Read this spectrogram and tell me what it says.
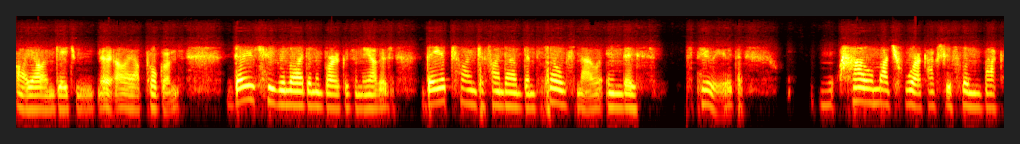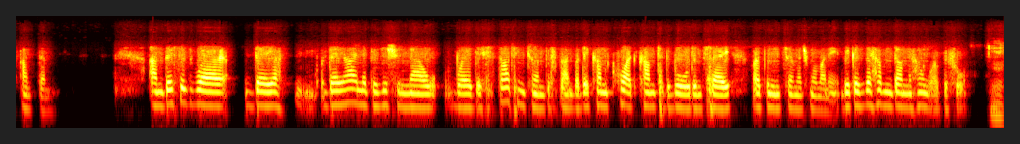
IR engagement, uh, IR programs. Those who relied on the brokers and the others, they are trying to find out themselves now in this period how much work actually flowing back at them. And this is where they are, they are in a position now where they're starting to understand, but they can't quite come to the board and say, "I we need so much more money," because they haven't done the homework before. Mm.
